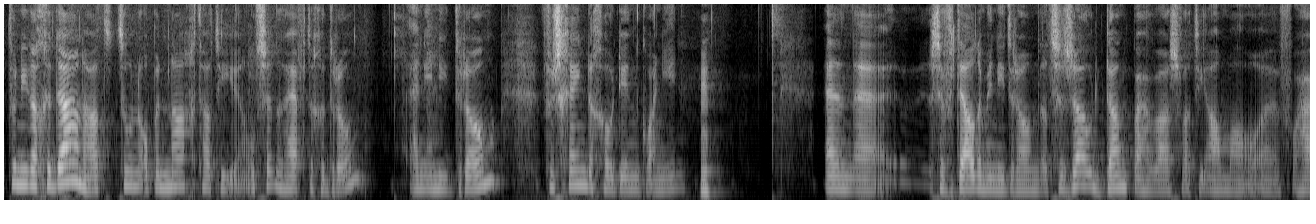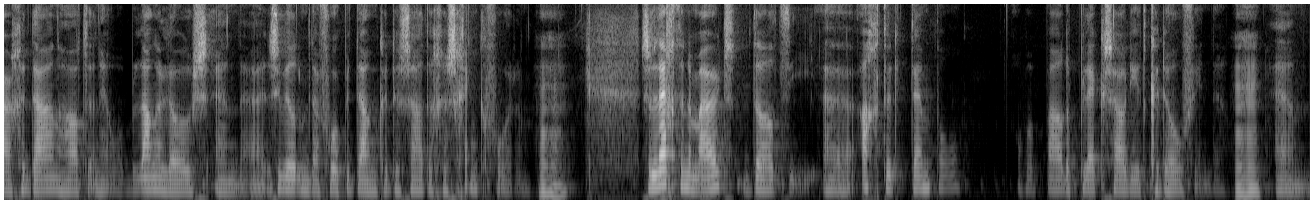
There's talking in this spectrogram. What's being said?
toen hij dat gedaan had, toen op een nacht had hij een ontzettend heftige droom. En in die droom verscheen de godin Guanyin. Hm. En uh, ze vertelde me in die droom dat ze zo dankbaar was wat hij allemaal uh, voor haar gedaan had. En heel belangeloos. En uh, ze wilde hem daarvoor bedanken. Dus ze had een geschenk voor hem. Mm -hmm. Ze legde hem uit dat hij achter de tempel, op een bepaalde plek, zou hij het cadeau vinden. Mm -hmm. En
